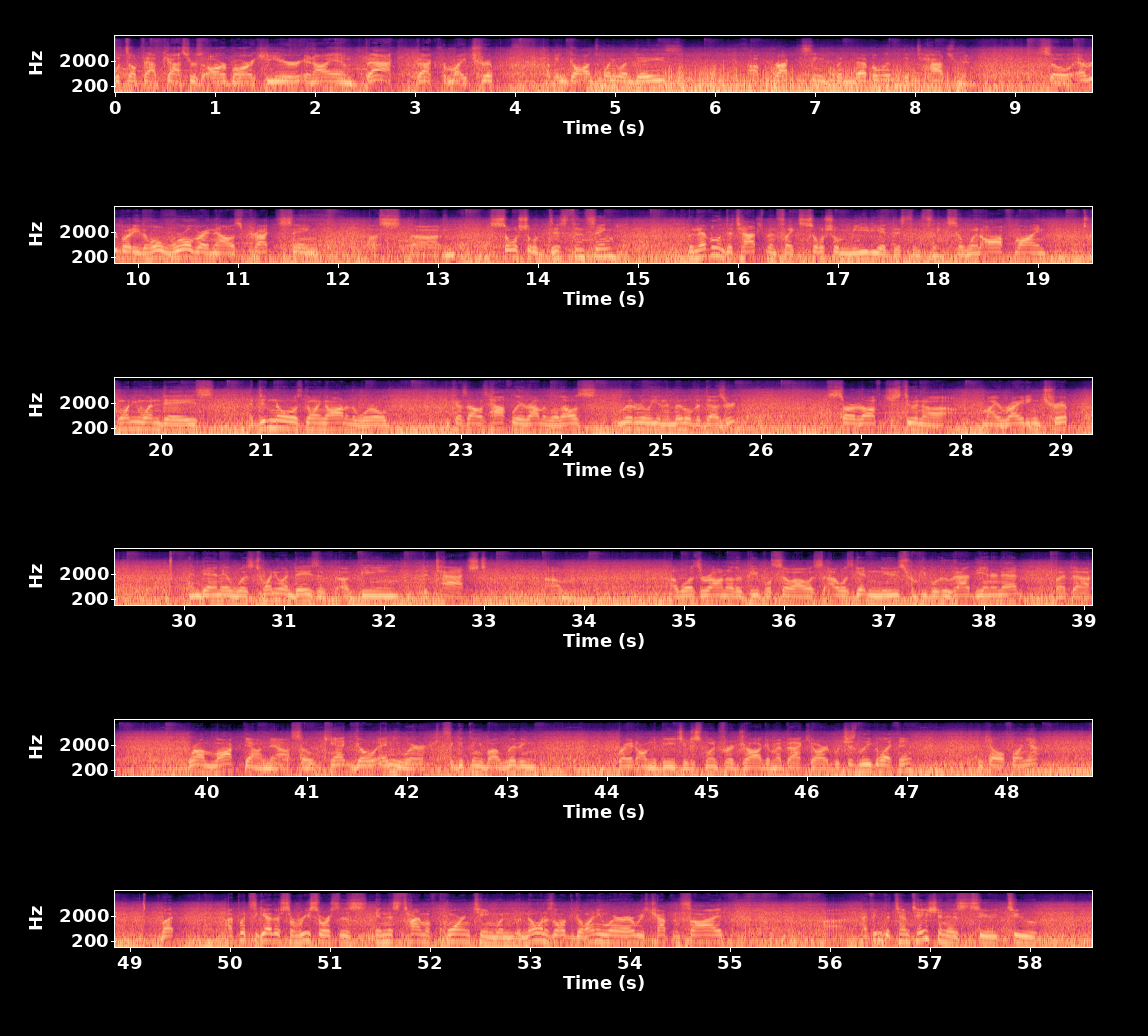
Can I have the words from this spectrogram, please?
What's up, Fabcasters? R Bar here, and I am back, back from my trip. I've been gone 21 days, uh, practicing benevolent detachment. So everybody, the whole world right now is practicing uh, um, social distancing. Benevolent detachment's like social media distancing. So went offline 21 days. I didn't know what was going on in the world because I was halfway around the world. I was literally in the middle of the desert. Started off just doing a, my writing trip and then it was 21 days of, of being detached. Um, I was around other people, so I was I was getting news from people who had the internet, but uh, we're on lockdown now, so can't go anywhere. It's a good thing about living right on the beach. I just went for a jog in my backyard, which is legal, I think, in California. But I put together some resources in this time of quarantine when no one is allowed to go anywhere, everybody's trapped inside. I think the temptation is to to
